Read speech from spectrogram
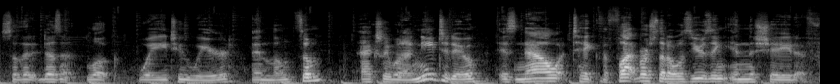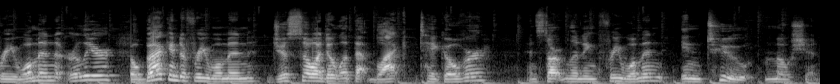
so that it doesn't look way too weird and lonesome. Actually, what I need to do is now take the flat brush that I was using in the shade Free Woman earlier, go back into Free Woman just so I don't let that black take over and start blending Free Woman into Motion.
